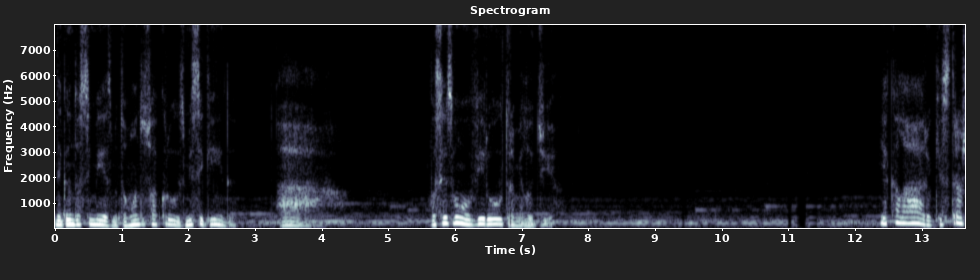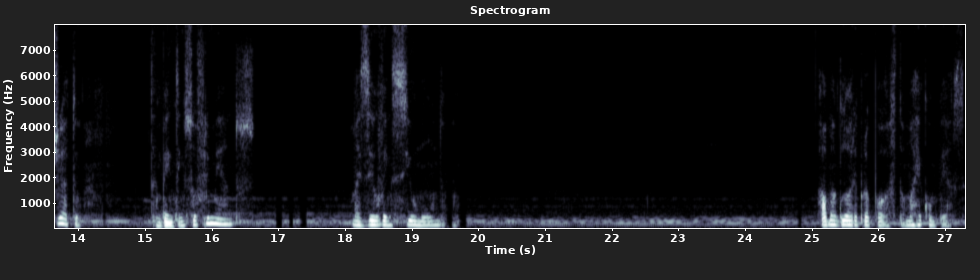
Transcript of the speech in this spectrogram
negando a si mesmo, tomando sua cruz, me seguindo, ah, vocês vão ouvir outra melodia. E é claro que esse trajeto também tem sofrimentos, mas eu venci o mundo. Há uma glória proposta, uma recompensa,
